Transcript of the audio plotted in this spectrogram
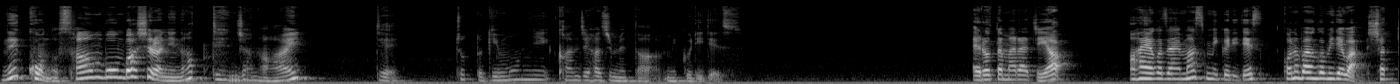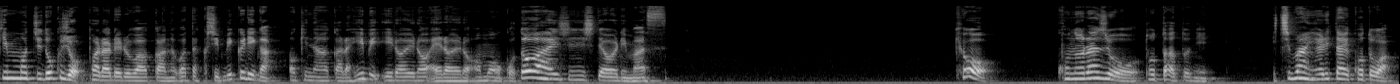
猫の三本柱になってんじゃないってちょっと疑問に感じ始めたみくりです。エロ玉ラジオおはようございます。みくりです。この番組では、借金持ち独女パラレルワーカーの私みくりが、沖縄から日々いろいろいろいろ思うことを配信しております。今日、このラジオを撮った後に、一番やりたいことは、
